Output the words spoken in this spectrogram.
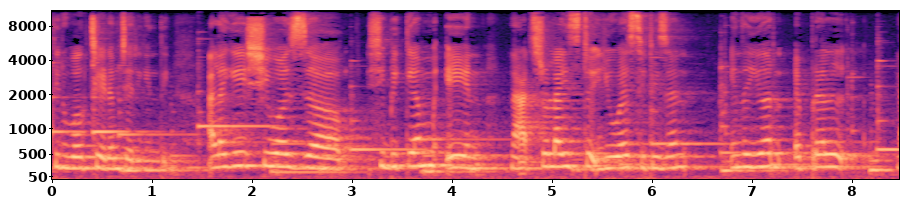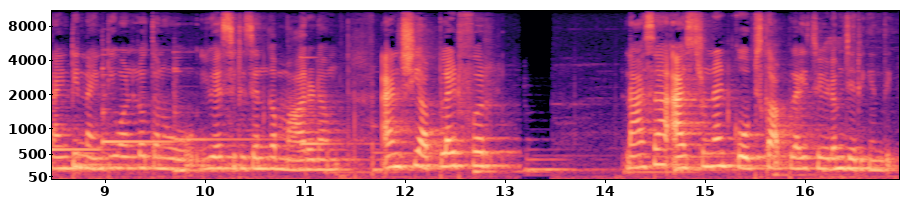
తిను వర్క్ చేయడం జరిగింది. అలాగే she was she became a naturalised US citizen in the year April nineteen ninety వన్లో తను యుఎస్ సిటిజన్గా మారడం. And she applied for NASA astronaut కోప్స్గా అప్లై చేయడం జరిగింది.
